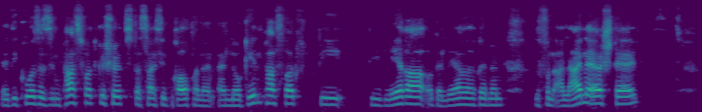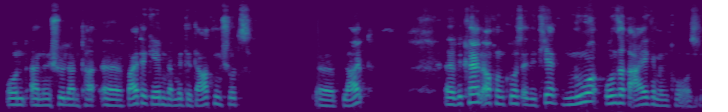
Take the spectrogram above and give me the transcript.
Äh, Die Kurse sind passwortgeschützt, das heißt, Sie brauchen ein, ein Login-Passwort, die die Lehrer oder Lehrerinnen von alleine erstellen und an den Schülern äh, weitergeben, damit der Datenschutz äh, bleibt. Äh, wir können auch einen Kurs editieren, nur unsere eigenen Kurse.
